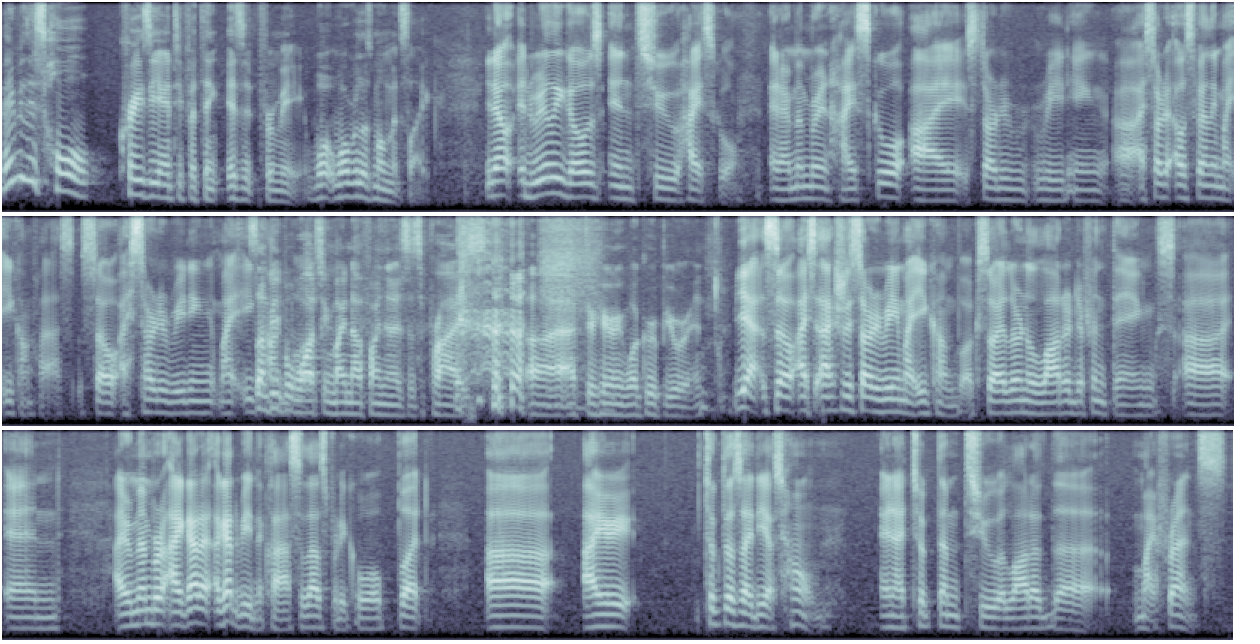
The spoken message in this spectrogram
maybe this whole crazy Antifa thing isn't for me? What what were those moments like? You know, it really goes into high school. And I remember in high school, I started reading. Uh, I started. I was failing my econ class, so I started reading my econ. Some people book. watching might not find that as a surprise uh, after hearing what group you were in. Yeah, so I actually started reading my econ book. So I learned a lot of different things, uh, and I remember I got I got to be in the class, so that was pretty cool. But uh, I took those ideas home, and I took them to a lot of the my friends.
